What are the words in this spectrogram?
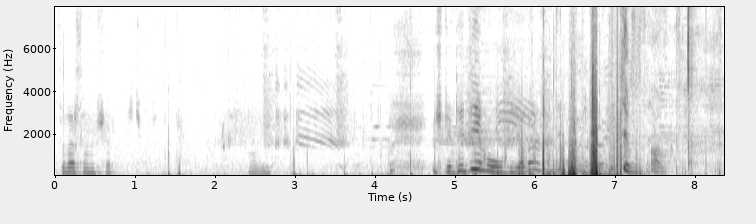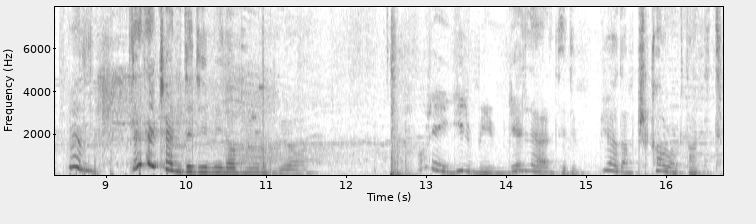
Bu sefer sana bir şey. İşte dediğim oldu ya ben dedim falan. Ben neden kendi dediğime inanmıyorum ya. Oraya girmeyeyim gelir dedim. Bir adam çıkar oradan dedim.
